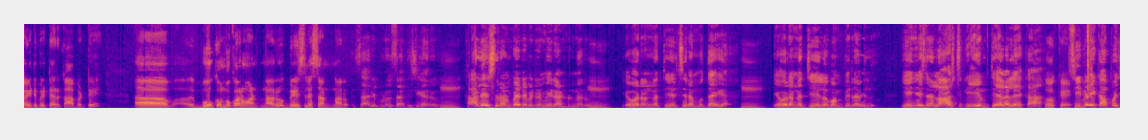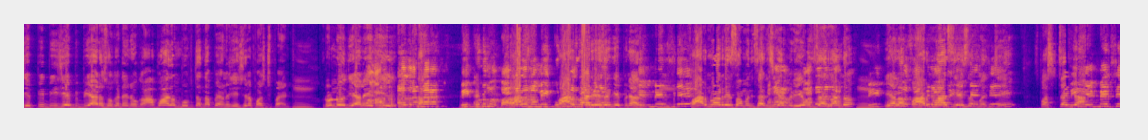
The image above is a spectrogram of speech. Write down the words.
బయట పెట్టారు కాబట్టి ఆ, భూకుంభకోణం అంటున్నారు బేస్లెస్ అంటున్నారు సార్ ఇప్పుడు సతీష్ గారు. కాళేశ్వరం బయట పెట్టిన మీరు అంటున్నారు. ఎవరన్నా తేల్చిరా ముద్దాయిగా. ఎవరన్నా జైల్లో పంపిర్రా వీళ్ళు ఏం చేసినా లాస్ట్కి ఏం తేలలేక ఓకే. సిబిఐకి అప్పచెప్పి బీజేపీ బీఆర్ఎస్ ఒకటే ఒక అపాదం పంపుతుంది తప్ప ఏమైనా చేసినా ఫస్ట్ పాయింట్. రెండోది ఫార్ములా రేస్ అని చెప్పినారు ఫార్ములా రేస్ సంబంధించి సతీష్ గారు ఏముంది సార్ ఇలా ఫార్ములా రేస్ సంబంధించి స్పష్టంగా ఎమ్మెల్సీ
